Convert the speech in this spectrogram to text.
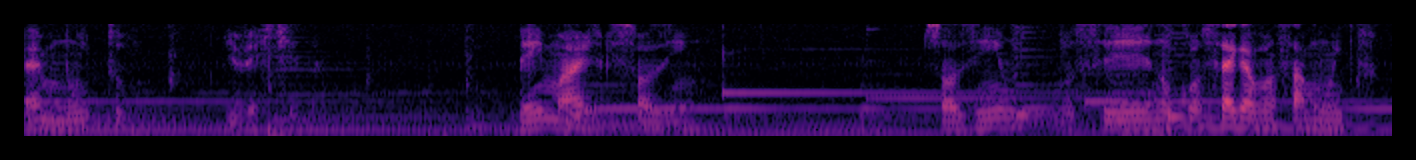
é muito divertida. Bem mais do que sozinho. Sozinho você não consegue avançar muito.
